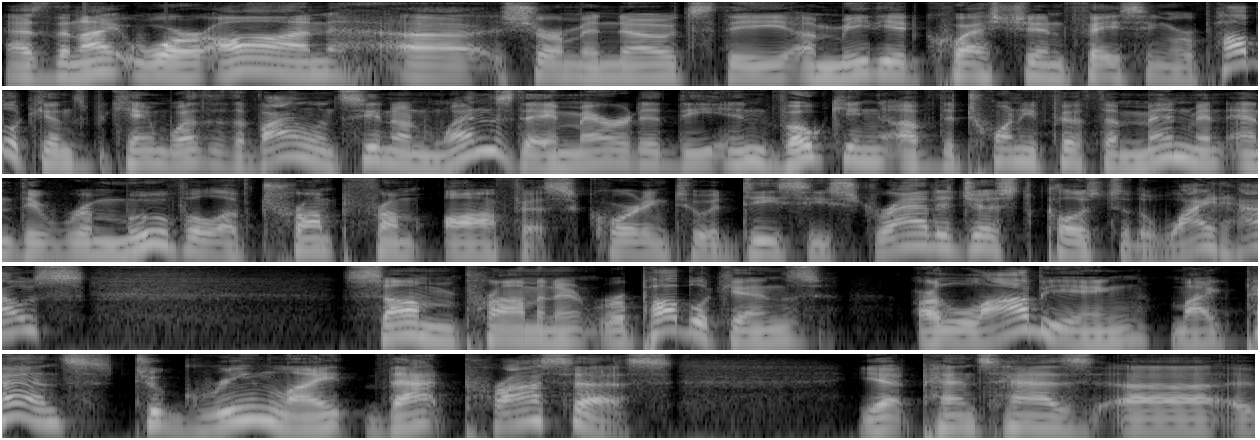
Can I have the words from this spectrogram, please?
As the night wore on, uh, Sherman notes the immediate question facing Republicans became whether the violence seen on Wednesday merited the invoking of the 25th Amendment and the removal of Trump from office. According to a D.C. strategist close to the White House, some prominent Republicans are lobbying Mike Pence to greenlight that process. Yet Pence has uh,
